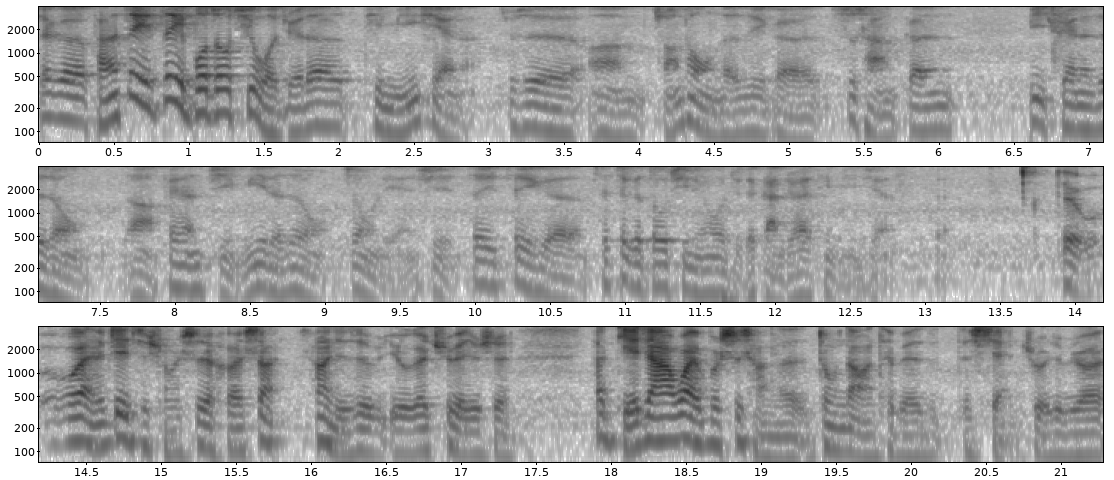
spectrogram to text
这个反正这这一波周期，我觉得挺明显的，就是嗯，传统的这个市场跟币圈的这种啊非常紧密的这种这种联系，这这个在这个周期里面，我觉得感觉还挺明显的。对，对我我感觉这次熊市和上上几次有个区别就是。它叠加外部市场的动荡特别的显著，就比如说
